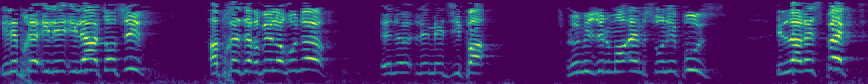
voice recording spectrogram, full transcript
Il est, prêt, il est, il est attentif à préserver leur honneur et ne les médit pas. Le musulman aime son épouse, il la respecte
